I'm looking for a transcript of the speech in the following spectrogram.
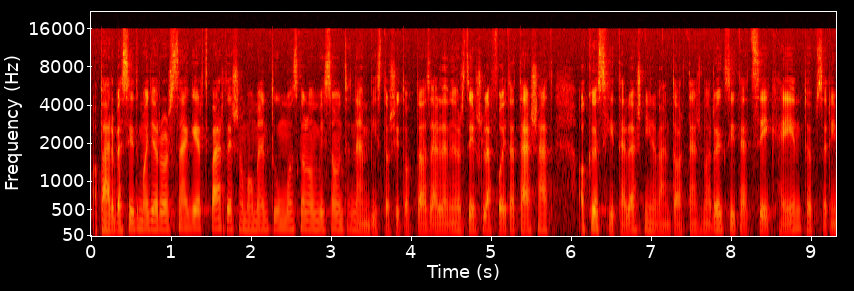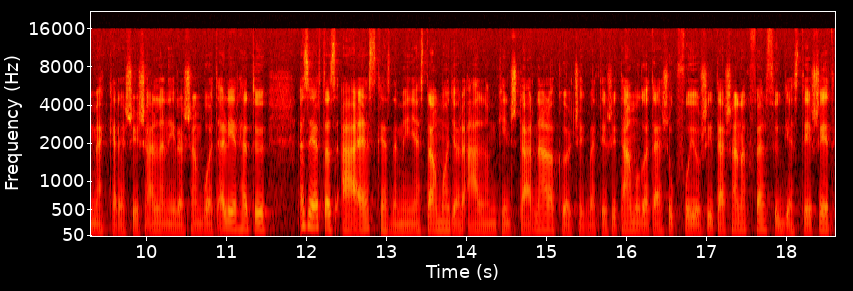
A Párbeszéd Magyarországért párt és a Momentum mozgalom viszont nem biztosította az ellenőrzés lefolytatását. A közhiteles nyilvántartásban rögzített székhelyén többszöri megkeresés ellenére sem volt elérhető, ezért az AS kezdeményezte a Magyar Államkincstárnál a költségvetési támogatásuk folyósításának felfüggesztését,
